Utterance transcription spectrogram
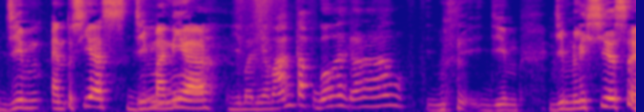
Gym entusias, gym mania. gimana ya mantap gue kan sekarang. Gym gymlicious.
